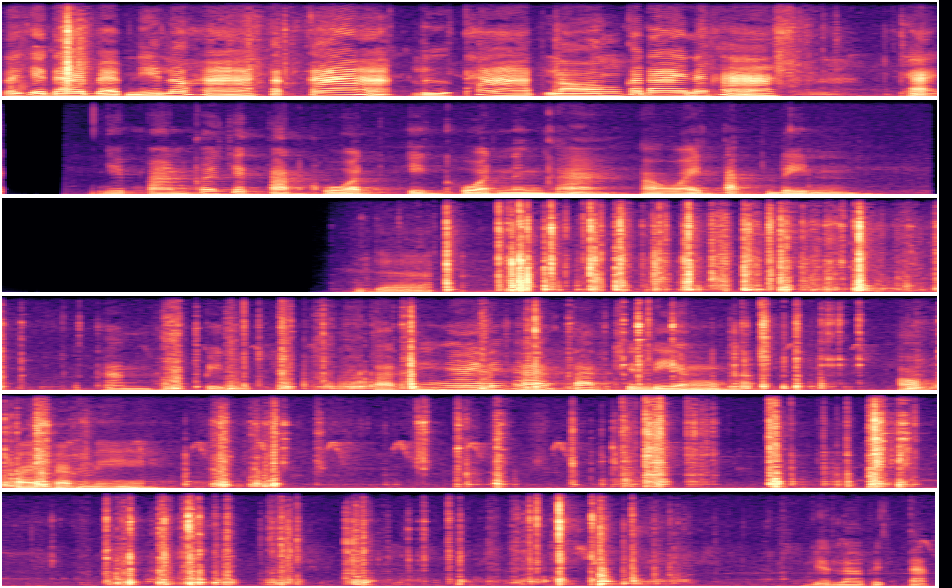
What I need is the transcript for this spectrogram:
ก็จะได้แบบนี้แล้วหาตะกร้าหรือถาดรองก็ได้นะคะใช้ยายปานก็จะตัดขวดอีกขวดหนึ่งค่ะ เอาไว้ตักดินเดี๋ยวทำให้เป็นตัดง่ายๆนะคะ ตัดเฉลียงออกไปแบบนี้ เดี๋ยวเราไปตัก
